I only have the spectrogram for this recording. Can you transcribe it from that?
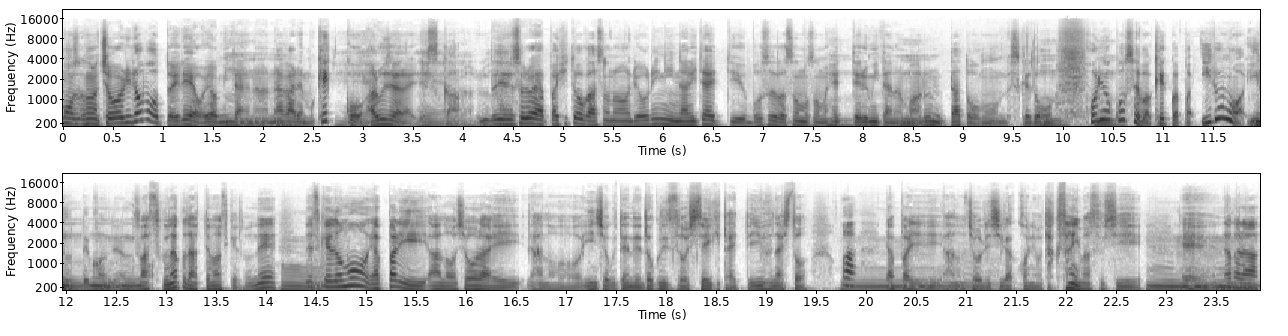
もうその調理ロボット入れようよみたいな流れも結構あるじゃないですか。でそれはやっぱり人がその料理人になりたいっていう母数がそもそも減ってるみたいなのもあるんだと思うんですけど、掘り起こせば結構やっぱいるのはいるって感じなんですか、まあ、少なくなってますけどね。ですけどもやっぱりあの将来あの飲食店で独立をしていきたいっていうふうな人はやっぱりあの調理師学校にもたくさんいますし、えー、だから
